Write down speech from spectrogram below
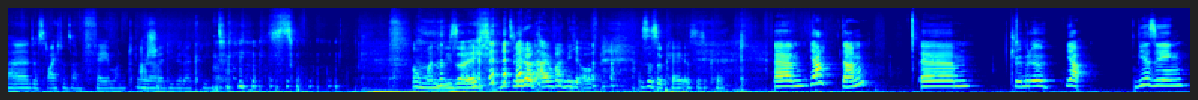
Ah, Das reicht uns an Fame und Ja. Asche, die wir da kriegen. Oh Mann, Lisa, echt. Sie hört einfach nicht auf. Es ist okay, es ist okay. Ähm, ja, dann, ähm, Tschö mit Ö. ja, wir singen.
